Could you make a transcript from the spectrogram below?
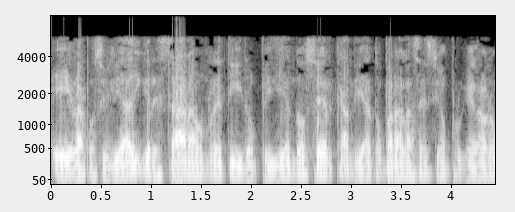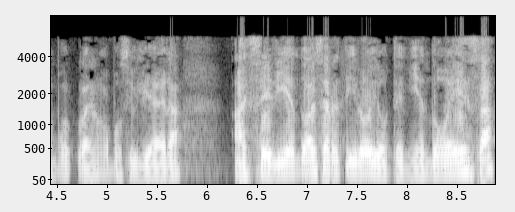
eh, la posibilidad de ingresar a un retiro pidiendo ser candidato para la ascensión, porque la única, posibilidad era accediendo a ese retiro y obteniendo esa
